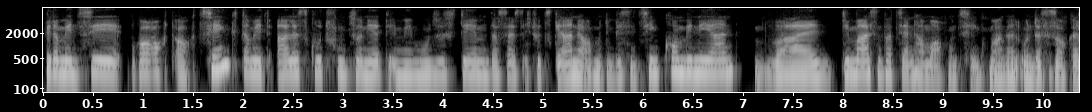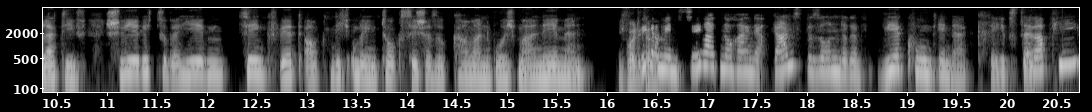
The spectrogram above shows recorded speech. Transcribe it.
Vitamin C braucht auch Zink, damit alles gut funktioniert im Immunsystem. Das heißt, ich würde es gerne auch mit ein bisschen Zink kombinieren, weil die meisten Patienten haben auch einen Zinkmangel und das ist auch relativ schwierig zu beheben. Zink wird auch nicht unbedingt toxisch, also kann man ruhig mal nehmen. Vitamin C hat noch eine ganz besondere Wirkung in der Krebstherapie,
